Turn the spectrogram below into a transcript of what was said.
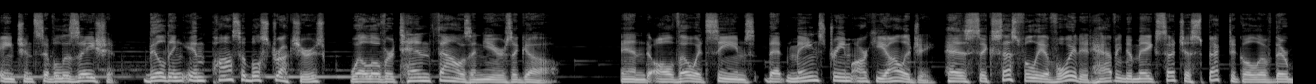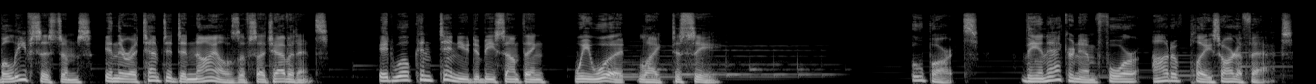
ancient civilization, building impossible structures well over 10,000 years ago. And although it seems that mainstream archaeology has successfully avoided having to make such a spectacle of their belief systems in their attempted denials of such evidence, it will continue to be something we would like to see. OOPArts, the acronym for Out-of-Place Artifacts,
